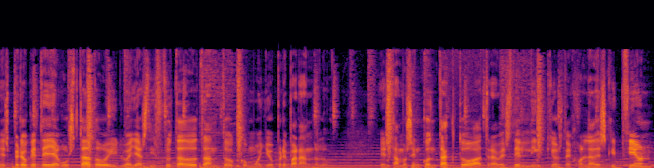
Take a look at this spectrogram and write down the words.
Espero que te haya gustado y lo hayas disfrutado tanto como yo preparándolo. Estamos en contacto a través del link que os dejo en la descripción,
